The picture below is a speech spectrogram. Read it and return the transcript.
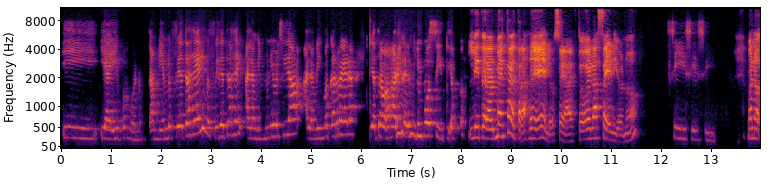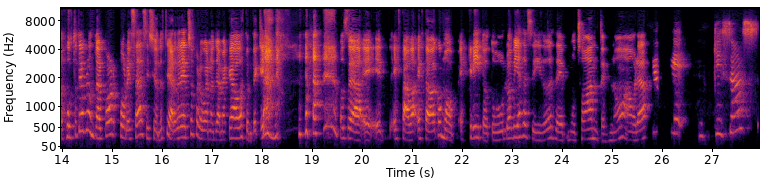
y, y, ahí pues bueno, también me fui detrás de él y me fui detrás de él a la misma universidad, a la misma carrera y a trabajar en el mismo sitio. Literalmente detrás de él, o sea, esto era serio, ¿no? Sí, sí, sí. Bueno, justo te iba a preguntar por, por esa decisión de estudiar Derecho, pero bueno, ya me ha quedado bastante claro. o sea, eh, eh, estaba, estaba como escrito, tú lo habías decidido desde mucho antes, ¿no? Ahora... quizás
